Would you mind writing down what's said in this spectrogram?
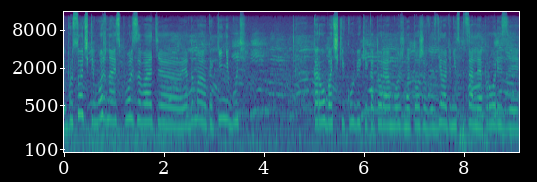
И брусочки можно использовать, э, я думаю, какие-нибудь коробочки, кубики, которые можно тоже вот сделать, у них специальные прорези.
